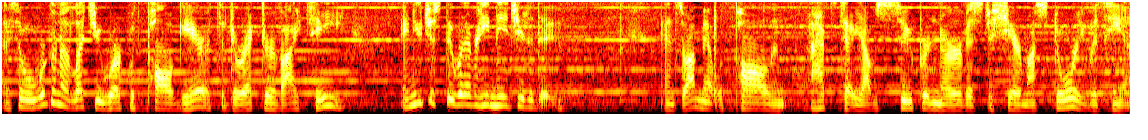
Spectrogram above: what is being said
I said, well, we're going to let you work with Paul Garrett, the director of IT, and you just do whatever he needs you to do. And so I met with Paul, and I have to tell you, I was super nervous to share my story with him.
